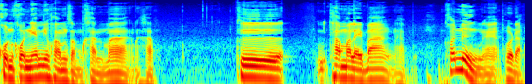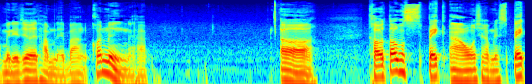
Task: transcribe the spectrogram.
คนคนนี้มีความสำคัญมากนะครับ คือทำอะไรบ้างนะครับ ข้อหนึ่งนะ product manager ทำอะไรบ้าง ข้อหนึ่งนะครับเเขาต้อง spec out ใช่ไหม spec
